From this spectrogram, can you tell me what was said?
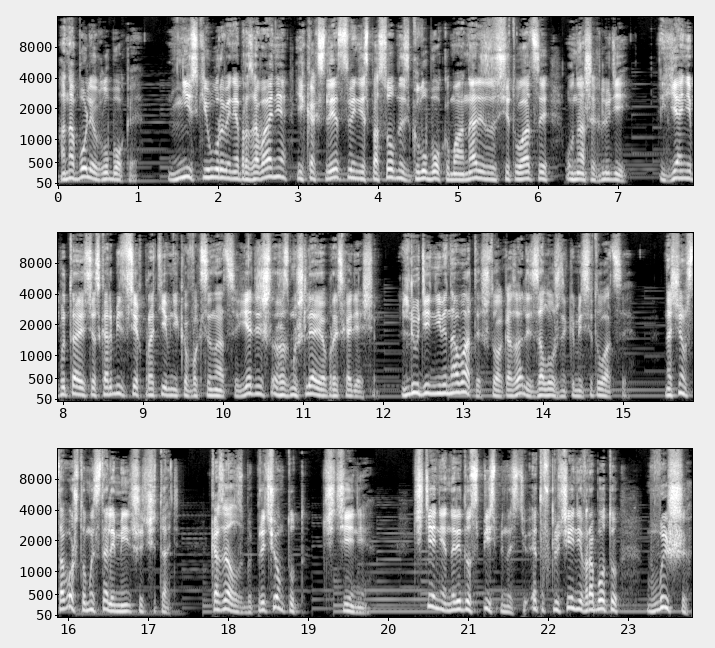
Она более глубокая. Низкий уровень образования и, как следствие, неспособность к глубокому анализу ситуации у наших людей. Я не пытаюсь оскорбить всех противников вакцинации, я лишь размышляю о происходящем. Люди не виноваты, что оказались заложниками ситуации. Начнем с того, что мы стали меньше читать. Казалось бы, при чем тут чтение? Чтение наряду с письменностью – это включение в работу высших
